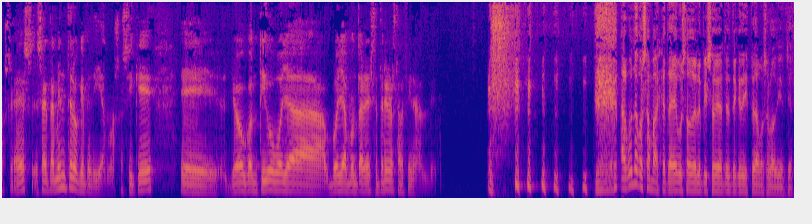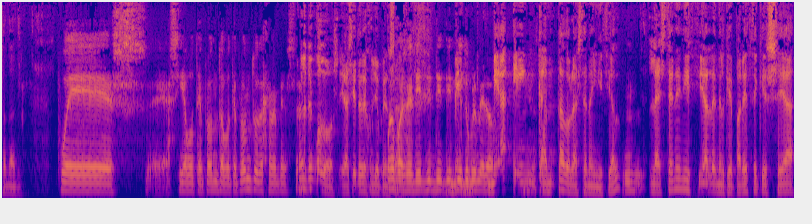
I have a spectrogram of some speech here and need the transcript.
O sea, es exactamente lo que pedíamos. Así que eh, yo contigo voy a, voy a montar este tren hasta el final. ¿Alguna cosa más que te haya gustado del episodio antes de que despedamos a la audiencia, Fernando? Pues eh, así a bote pronto, a bote pronto, déjame pensar. Yo tengo dos y así te dejo yo pensar. Bueno, pues di, di, di, me, tú primero. Me ha encantado la escena inicial. Uh -huh. La escena inicial en el que parece que sea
